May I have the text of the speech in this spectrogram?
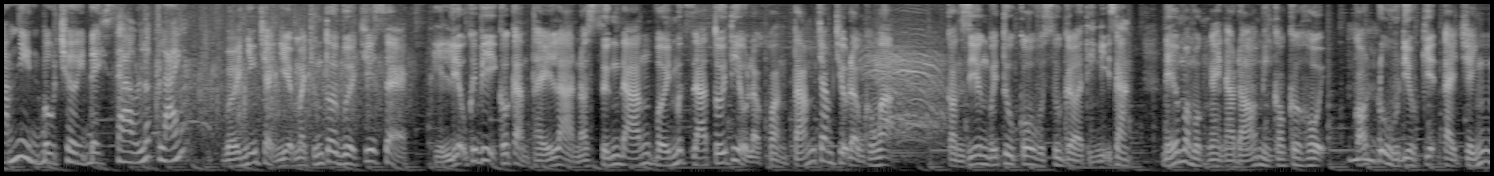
ngắm nhìn bầu trời đầy sao lấp lánh. Với những trải nghiệm mà chúng tôi vừa chia sẻ thì liệu quý vị có cảm thấy là nó xứng đáng với mức giá tối thiểu là khoảng 800 triệu đồng không ạ? Còn riêng với Tuco và Sugar thì nghĩ rằng nếu mà một ngày nào đó mình có cơ hội, có ừ. đủ điều kiện tài chính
